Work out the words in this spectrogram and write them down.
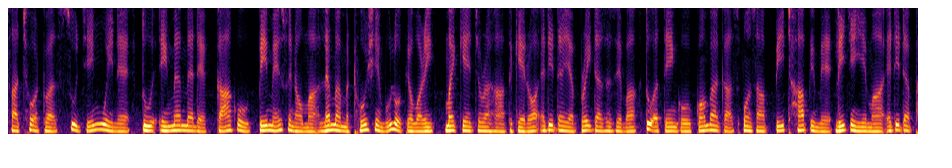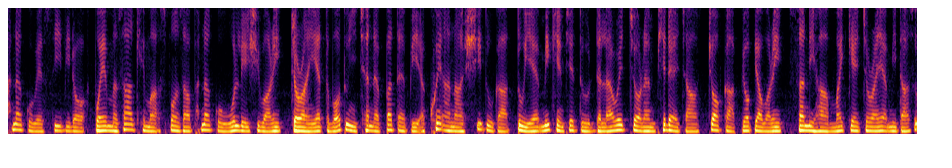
စာချုပ်အတွက်စုချင်းငွေနဲ့သူအိမ်မက်မက်တဲ့ကားကိုပေးမယ်ဆိုရင်တော့မှလက်မှတ်မထိုးရှင်ဘူးလို့ပြောပါရီမိုက်ကယ်ဂျော်ဒန်ဟာတကယ်တော့ editor ရဲ့ breaker စစ်စစ်ပါသူ့အသင်းကို combat က sponsor ပေးထားပေမဲ့လေ့ကျင့်ရေးမှာ editor ဖနက်ကိုပဲစီးပြီးတော့ပွဲမစခင်မှာ sponsor ဖနက်ကိုဝတ်လေရှိပါရီဂျော်ဒန်ရဲ့သဘောတူညီချက်နဲ့ပတ်သက်ပြီးအခွင့်အာဏာရှိသူကသူ့ရဲ့မိခင်ဖြစ်သူ Delaware Jordan ဖြစ်တဲ့အကြောင်း Job ကပြောပြပါရီ Sunny ဟာ Michael Jordan ရဲ့မိသားစု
